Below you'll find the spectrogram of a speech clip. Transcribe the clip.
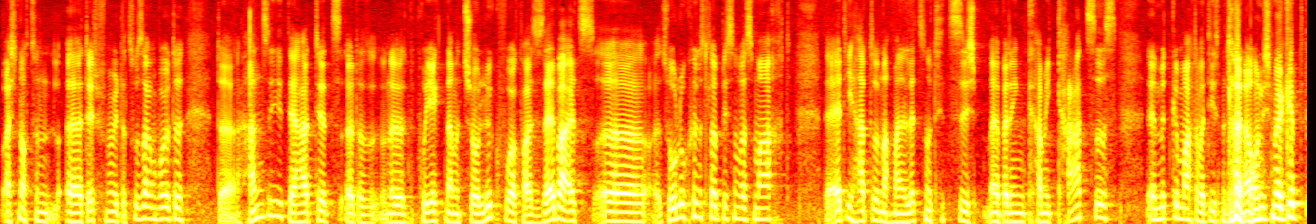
Was ich noch zum äh, Date Family dazu sagen wollte, der Hansi, der hat jetzt äh, ein Projekt namens Joe Luc, wo er quasi selber als äh, Solokünstler ein bisschen was macht. Der Eddie hatte nach meiner letzten Notiz sich äh, bei den Kamikazes äh, mitgemacht, aber die es mittlerweile auch nicht mehr gibt.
